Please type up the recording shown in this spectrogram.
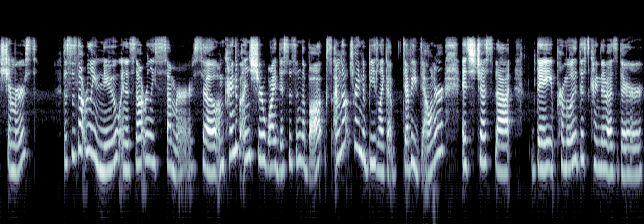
shimmers. This is not really new and it's not really summer, so I'm kind of unsure why this is in the box. I'm not trying to be like a Debbie Downer, it's just that they promoted this kind of as their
